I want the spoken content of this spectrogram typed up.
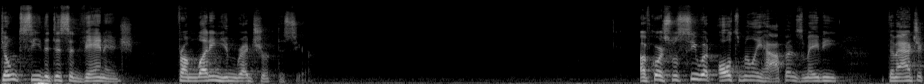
don't see the disadvantage from letting him redshirt this year. Of course, we'll see what ultimately happens. Maybe the Magic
